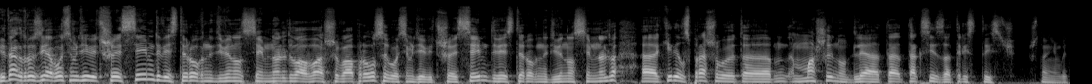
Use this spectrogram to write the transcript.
Итак, друзья, 8967 200 ровно 9702. Ваши вопросы 8967 200 ровно 9702. Э, Кирилл спрашивают машину для та- такси за 300 тысяч. Что-нибудь.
